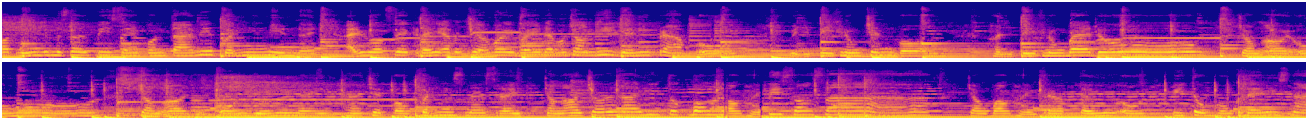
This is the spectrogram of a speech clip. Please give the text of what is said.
ចូលមានបទនេះវាមិនសូវពិសេសប៉ុន្តែវាពិតមានន័យអាចរាប់សេចក្តីឲ្យបញ្ជាក់អ្វីៗដែលបងចង់និយាយប្រាប់អូនវាជាពីក្នុងចិនបងហើយជាពីក្នុងបេះដូងចង់ឲ្យអូនចង់ឲ្យរូបអូនយល់នៃថាចិត្តបងពិតស្នេហ៍ស្រីចង់ឲ្យចរណៃទុកបងបងឲ្យពីសងសាចង់បងឲ្យប្រាប់ទៅអូនពីទុំហងក្តីស្នេ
